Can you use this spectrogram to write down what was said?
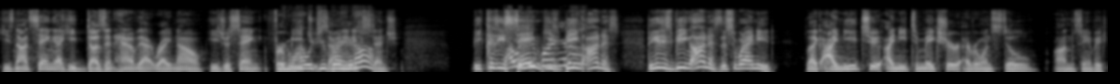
he's not saying that he doesn't have that right now. He's just saying for me to sign an extension because he's Why saying he's being up? honest. Because he's being honest. This is what I need. Like I need to I need to make sure everyone's still on the same page.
